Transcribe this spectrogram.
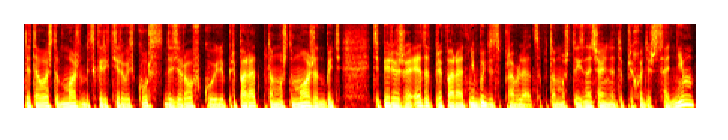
для того, чтобы, может быть, скорректировать курс, дозировку или препарат, потому что, может быть, теперь уже этот препарат не будет справляться, потому что изначально ты приходишь с одним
